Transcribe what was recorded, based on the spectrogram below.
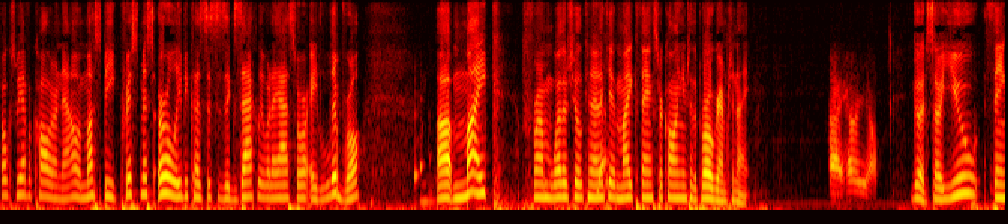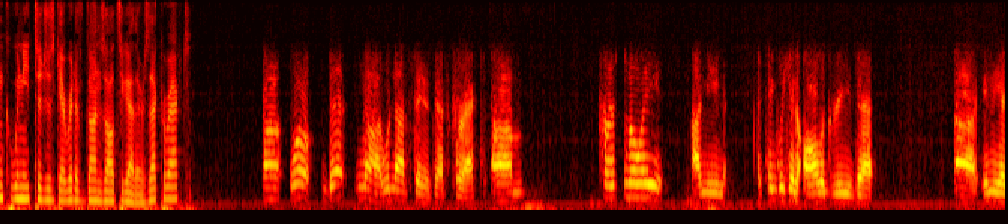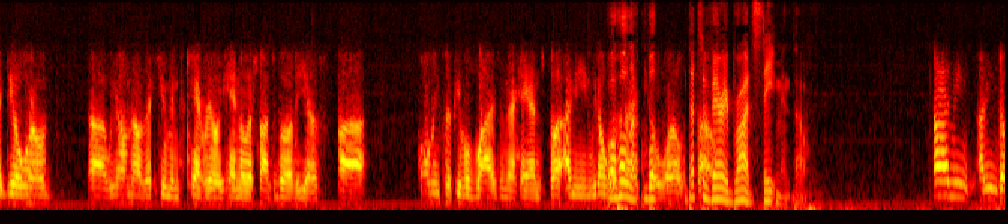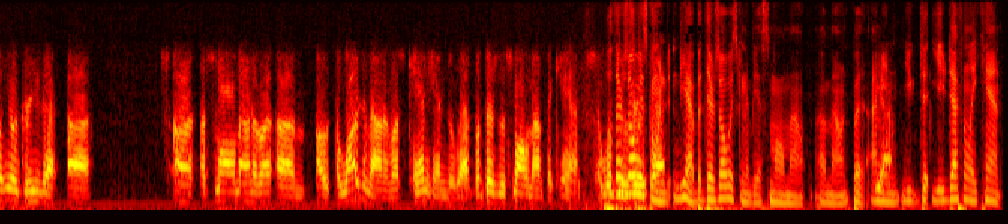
Folks, we have a caller now. It must be Christmas early because this is exactly what I asked for a liberal. Uh, Mike from Wethersfield, Connecticut. Mike, thanks for calling into the program tonight. Hi, how are you? Good. So you think we need to just get rid of guns altogether? Is that correct? Uh, well, that no, I would not say that that's correct. Um, personally, I mean, I think we can all agree that uh, in the ideal world, uh, we all know that humans can't really handle the responsibility of uh, holding other people's lives in their hands. But I mean, we don't Well, live in an Well, world. that's so. a very broad statement, though. Uh, I mean, I mean, don't you agree that uh, uh, a small amount of us, um, a, a large amount of us can handle that, but there's a small amount that can't. So Well, there's always going. To, yeah, but there's always going to be a small amount. Amount, but I Yeah. mean, you d- you definitely can't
